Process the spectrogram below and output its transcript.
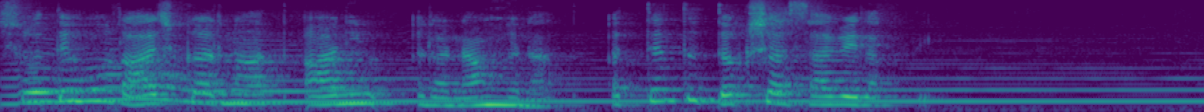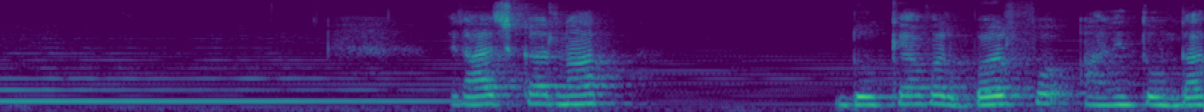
श्रोते हो राजकारणात आणि रणांगणात अत्यंत दक्ष असावे लागते. राजकारणात डोक्यावर बर्फ आणि तोंडात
